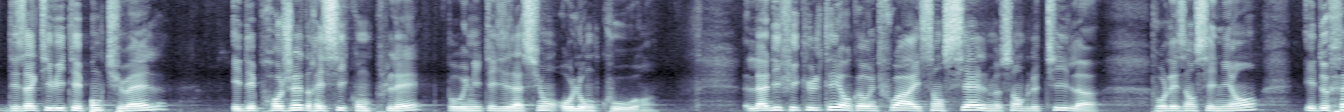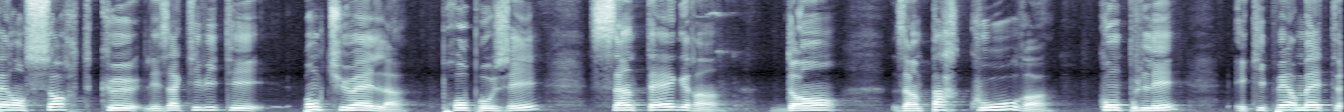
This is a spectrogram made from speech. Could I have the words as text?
des activités ponctuelles et des projets de récits complets pour une utilisation au long cours. La difficulté, encore une fois, essentielle, me semble-t-il, pour les enseignants, est de faire en sorte que les activités ponctuelles proposées s'intègrent dans un parcours complet et qui permettent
